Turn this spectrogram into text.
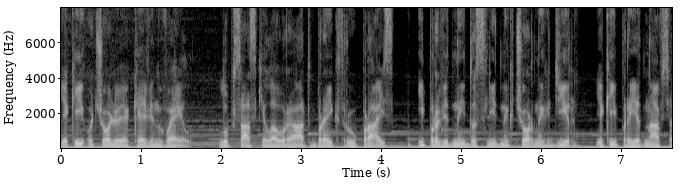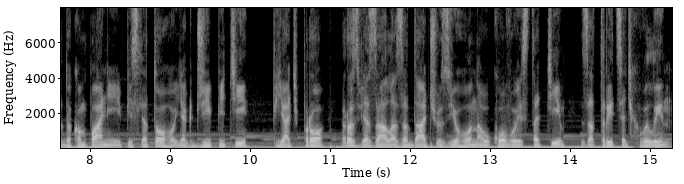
який очолює Кевін Вейл, Лупсаскі лауреат Breakthrough Prize і провідний дослідник чорних дір, який приєднався до компанії після того, як GPT 5 Pro розв'язала задачу з його наукової статті за 30 хвилин.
